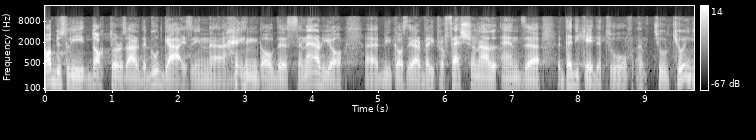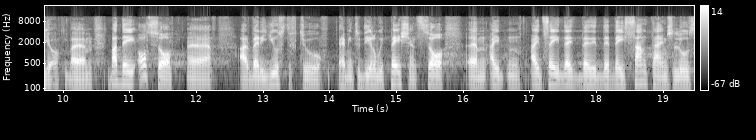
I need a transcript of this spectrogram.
obviously, doctors are the good guys in, uh, in all the scenario uh, because they are very professional and uh, dedicated to, um, to curing you. Um, but they also uh, are very used to having to deal with patients. So um, I, would mm, say that they, that they, sometimes lose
